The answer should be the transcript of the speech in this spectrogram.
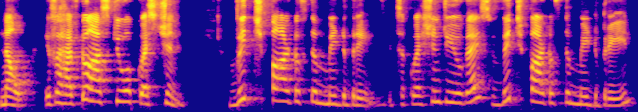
Now, if I have to ask you a question, which part of the midbrain, it's a question to you guys, which part of the midbrain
